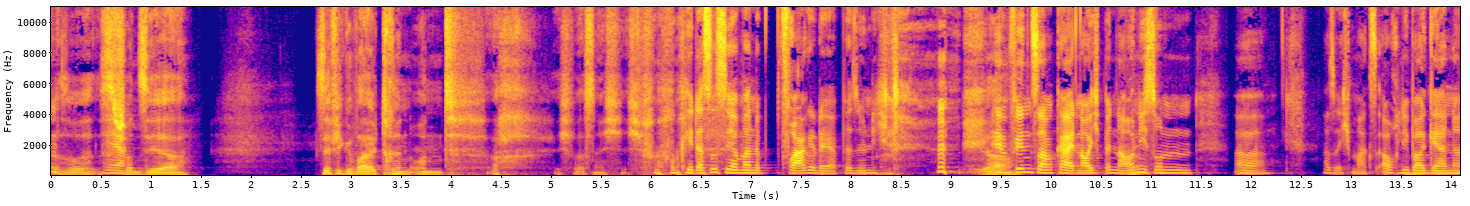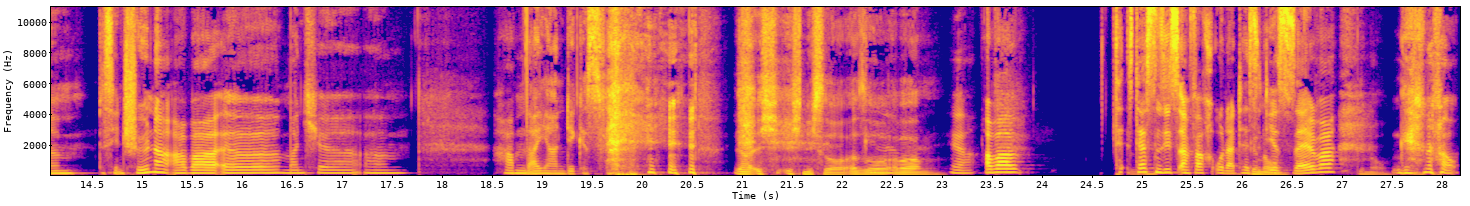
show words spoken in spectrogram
Also es ist ja. schon sehr, sehr viel Gewalt drin und ach, ich weiß nicht. Ich okay, das ist ja mal eine Frage der persönlichen ja. Empfindsamkeit. Aber ich bin auch ja. nicht so ein, äh, also ich mag es auch lieber gerne ein bisschen schöner, aber äh, manche ähm, haben da ja ein dickes Fell. ja, ich, ich nicht so. Also, aber. Ja, aber Testen Sie es einfach oder testet genau. ihr es selber. Genau. Genau.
